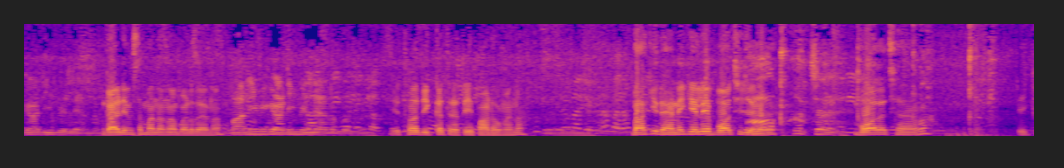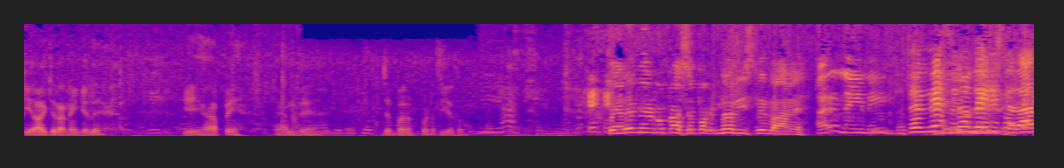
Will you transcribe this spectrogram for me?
गाड़ी में ले आना। गाड़ी में सामान आना पड़ता है ना। पानी भी गाड़ी में ले आना पड़ता है। ये थोड़ा दिक्कत रहती है पहाड़ों में ना। बाकी रहने के लिए बहुत अच्छी जगह है। अच्छा है। बहुत अच्छा है ना। एक ही आग जलाने के लिए। ये यहाँ पे पहनते हैं जब बर्फ़ पड़ती है तो। कह रहे मेरे को पैसे पकड़ना रिश्तेदार है। अरे नहीं नहीं। रिश्तेदार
